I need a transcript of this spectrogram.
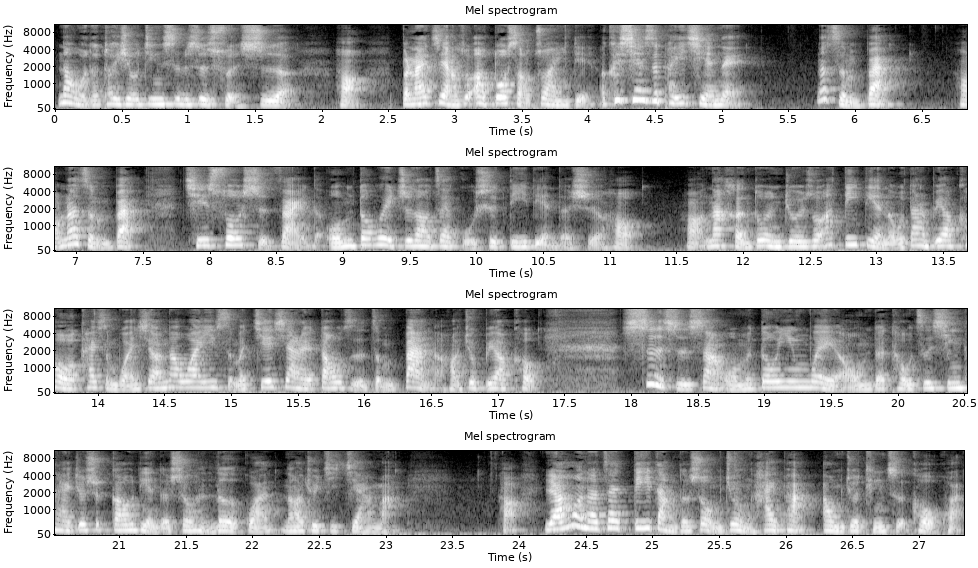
那我的退休金是不是损失了？好。本来只想说啊，多少赚一点，可现在是赔钱呢，那怎么办？好，那怎么办？其实说实在的，我们都会知道，在股市低点的时候，好，那很多人就会说啊，低点了，我当然不要扣，开什么玩笑？那万一什么接下来刀子怎么办呢？哈，就不要扣。事实上，我们都因为啊，我们的投资心态就是高点的时候很乐观，然后就去加码。好，然后呢，在低档的时候我们就很害怕啊，我们就停止扣款。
